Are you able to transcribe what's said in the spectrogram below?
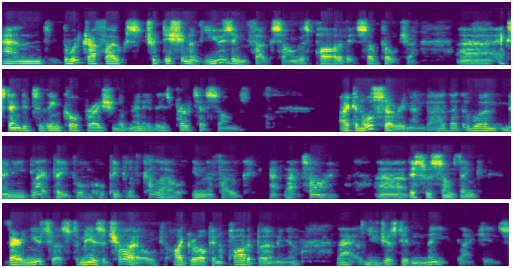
and the Woodcraft folks' tradition of using folk song as part of its subculture uh, extended to the incorporation of many of these protest songs. I can also remember that there weren't many black people or people of colour in the folk at that time. Uh, this was something very new to us. To me as a child, I grew up in a part of Birmingham that you just didn't meet black kids.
